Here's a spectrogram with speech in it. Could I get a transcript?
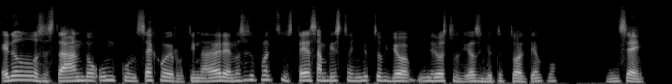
Él no nos está dando un consejo de rutina diaria. No sé cuántos de ustedes han visto en YouTube, yo miro estos videos en YouTube todo el tiempo. Dice,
